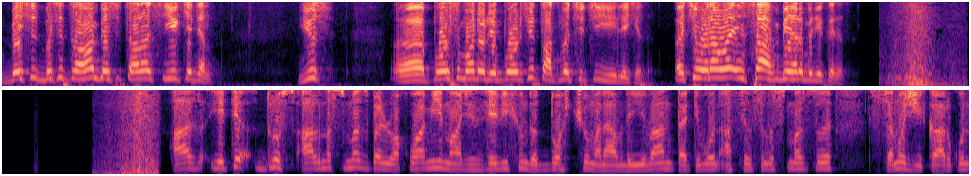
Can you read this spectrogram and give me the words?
بیٚیہِ بٕتھِ تراوان بیٚیہِ ژانان سیٖکھ کتٮ۪ن یُس پوسٹ مارٹم رپورٹ چھُ تتھ منٛز چھِ یی لیکھِتھ ونان وۄنۍ انصاف مہربٲنی کٔرِتھ آز یتہِ درس عالمس مز بین الاقوامی ماجہِ زیوی ہُند دۄہ مناونہٕ یِوان تتہِ ووٚن اتھ سلسلس منٛز سمٲجی کارکُن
